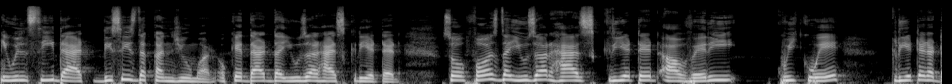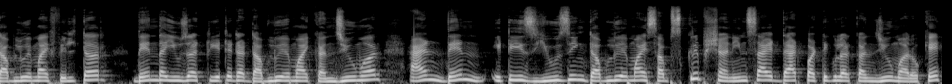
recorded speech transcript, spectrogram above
you will see that this is the consumer okay that the user has created. So first the user has created a very quick way created a wmi filter then the user created a WMI consumer and then it is using WMI subscription inside that particular consumer okay?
